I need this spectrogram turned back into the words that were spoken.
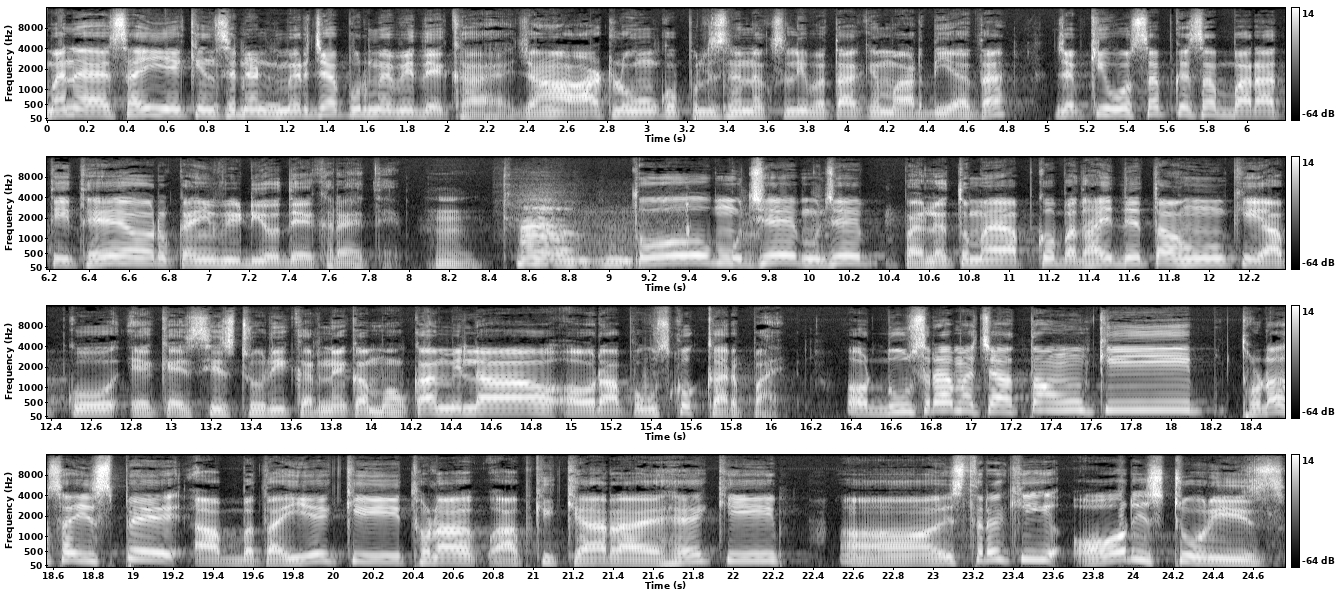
मैंने ऐसा ही एक इंसिडेंट मिर्जापुर में भी देखा है जहाँ आठ लोगों को पुलिस ने नक्सली बता के मार दिया था जबकि वो सब के सब बाराती थे और कहीं वीडियो देख रहे थे। हम्म। तो मुझे मुझे पहले तो मैं आपको बधाई देता हूँ कि आपको एक ऐसी स्टोरी करने का मौका मिला और आप उसको कर पाए। और दूसरा मैं चाहता हूँ कि थोड़ा सा इस पे आप बताइए कि थोड़ा आपकी क्या राय है कि इस तरह की और स्टोरीज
